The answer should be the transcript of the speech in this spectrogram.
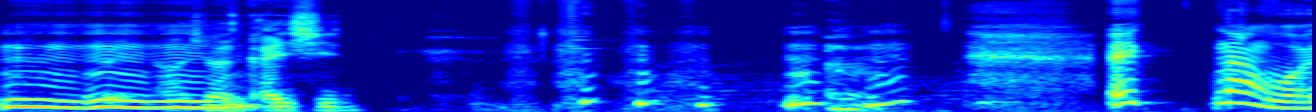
嗯嗯，然后就很开心，嗯嗯。那我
